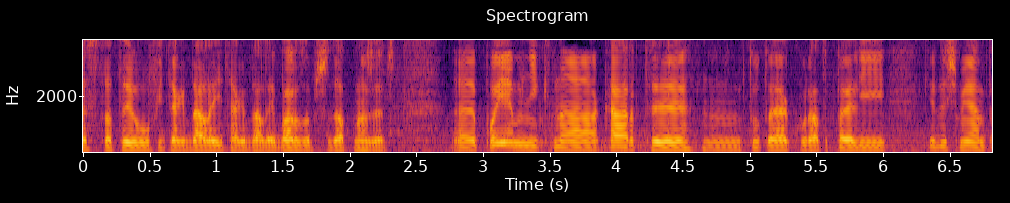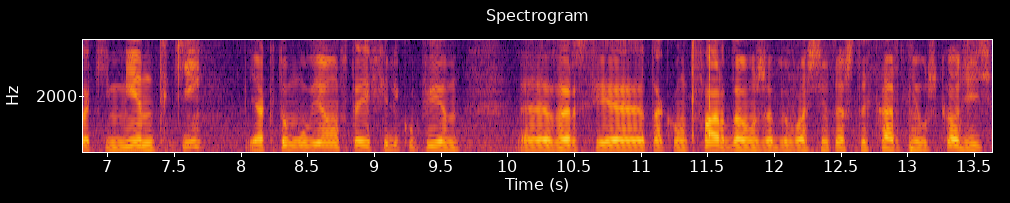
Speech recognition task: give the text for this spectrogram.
e, statywów i tak dalej, i tak. Bardzo przydatna rzecz. E, Pojemnik na karty, mm, tutaj akurat Peli. Kiedyś miałem taki miętki, jak to mówią. W tej chwili kupiłem e, wersję taką twardą, żeby właśnie też tych kart nie uszkodzić.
